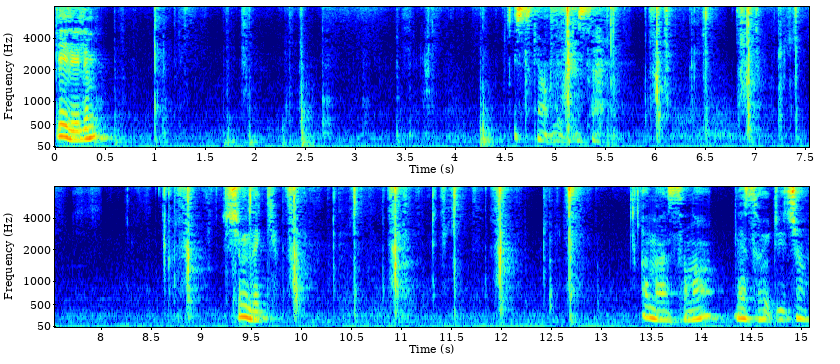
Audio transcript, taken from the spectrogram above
Gelelim iskambilimize. Şimdiki. Hemen sana ne söyleyeceğim?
